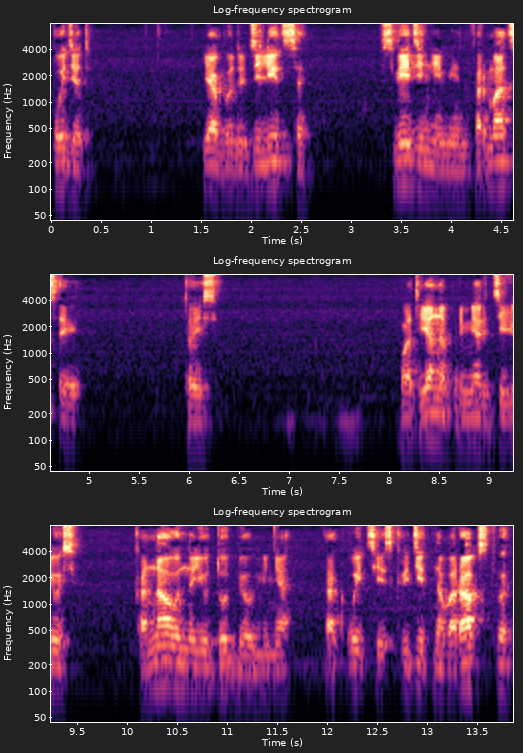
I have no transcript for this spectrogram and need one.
будет, я буду делиться сведениями, информацией, то есть, вот я, например, делюсь каналы на ютубе у меня, как выйти из кредитного рабства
